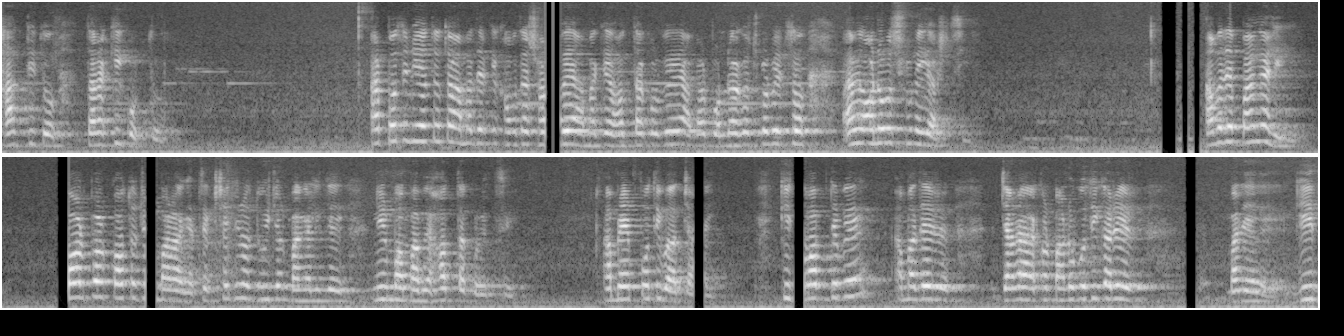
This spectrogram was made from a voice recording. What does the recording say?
হাত দিত তারা কি করতো? আর প্রতিনিয়ত তো আমাদেরকে ক্ষমতা আমাকে হত্যা করবে আবার পনেরো আগস্ট করবে তো আমি অনবত শুনেই আসছি। আমাদের বাঙালি, পরপর কতজন মারা গেছে সেদিনও দুইজন বাঙালিকে নির্মমভাবে হত্যা করেছে। আমরা এর প্রতিবাদ জানাই। কি জবাব দেবে? আমাদের যারা এখন মানবাধিকারের মানে গীত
